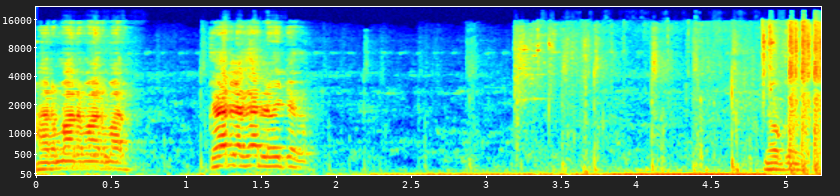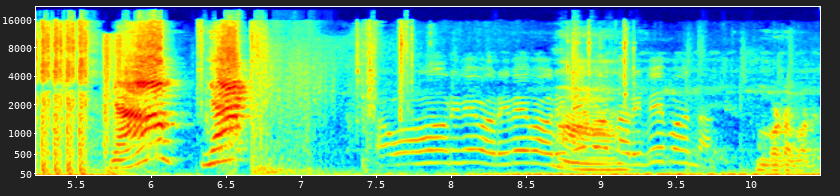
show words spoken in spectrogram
മാറി മാറി മാറി മാറി. കേരള കേരള വെയിറ്റ് ആക്കാം നോക്ക്. ഞാൻ ഞാൻ. പോട്ടെ പോട്ടെ.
